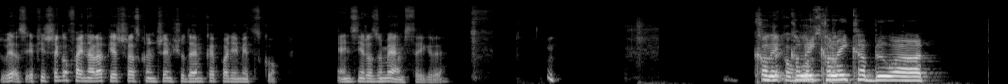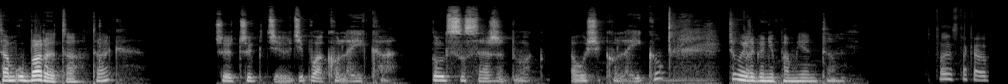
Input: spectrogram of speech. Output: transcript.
Ja pierwszego finala pierwszy raz kończyłem siódemkę po niemiecku. Ja nic nie rozumiałem z tej gry. Kolej, kolej, kolejka była tam u Bareta, tak? Czy, czy gdzie, gdzie była kolejka? Gold Saucerze była, stało się kolejką? Czemu ja tego nie pamiętam? To jest taka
